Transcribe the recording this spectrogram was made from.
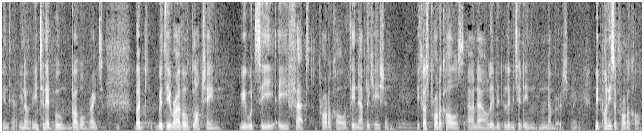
in, uh, you know, internet boom bubble, right? But with the arrival of blockchain, we would see a FAT protocol thin application, because protocols are now limit, limited in, numbers. Right? Bitcoin is a protocol;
